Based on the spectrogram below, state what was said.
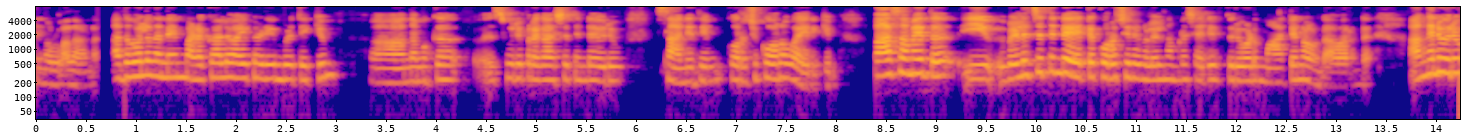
എന്നുള്ളതാണ്. അതുപോലെ തന്നെ മഴക്കാലമായി കഴിയുമ്പോഴത്തേക്കും നമുക്ക് സൂര്യപ്രകാശത്തിന്റെ ഒരു സാന്നിധ്യം കുറച്ച് കുറവായിരിക്കും. അപ്പം ആ സമയത്ത് ഈ വെളിച്ചത്തിന്റെ ഏറ്റക്കുറച്ചിലുകളിൽ നമ്മുടെ ശരീരത്തിൽ ഒരുപാട് മാറ്റങ്ങൾ ഉണ്ടാവാറുണ്ട്. അങ്ങനെ ഒരു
